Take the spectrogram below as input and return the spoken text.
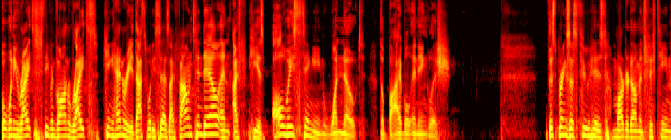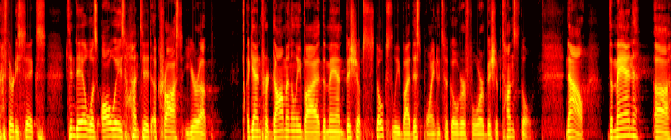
But when he writes, Stephen Vaughan writes King Henry, that's what he says. I found Tyndale, and I, he is always singing one note the Bible in English. This brings us to his martyrdom in 1536. Tyndale was always hunted across Europe, again, predominantly by the man Bishop Stokesley by this point, who took over for Bishop Tunstall. Now, the man uh,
